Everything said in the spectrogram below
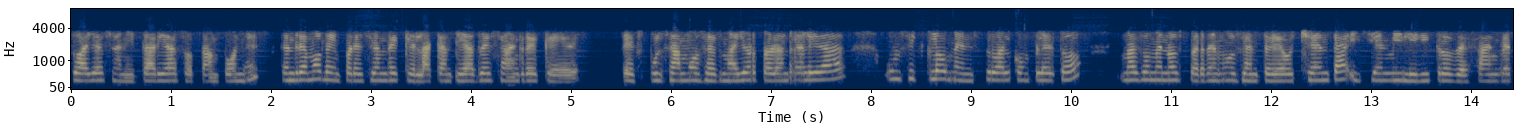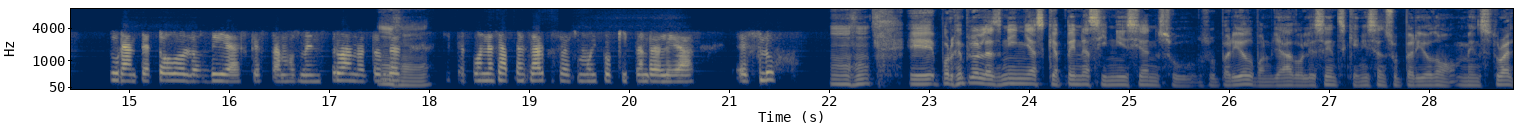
toallas sanitarias o tampones, tendremos la impresión de que la cantidad de sangre que expulsamos es mayor, pero en realidad un ciclo menstrual completo, más o menos perdemos entre 80 y 100 mililitros de sangre durante todos los días que estamos menstruando. Entonces, si te pones a pensar, pues es muy poquito en realidad el flujo. eh, por ejemplo, las niñas que apenas inician su, su periodo, bueno, ya adolescentes que inician su periodo menstrual,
